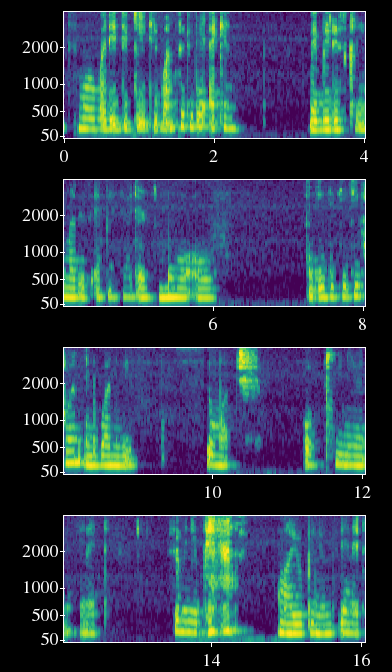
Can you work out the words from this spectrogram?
it's more of a educative one. So today I can maybe disclaimer this episode as more of an educative one and one with so much opinion in it. So many opinions, my opinions in it.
